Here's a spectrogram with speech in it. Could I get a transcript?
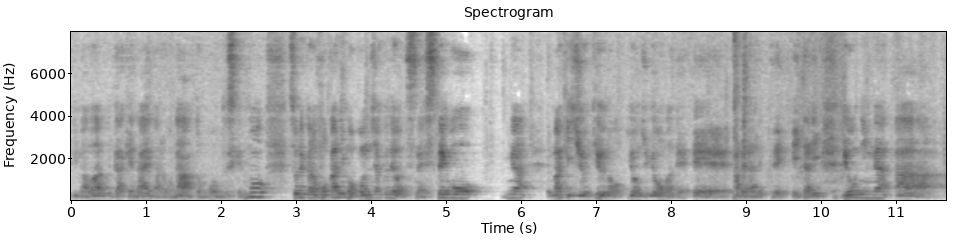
今は見かけないだろうなと思うんですけどもそれから他にも今昔ではですね捨て子が末期19の44まで、えー、食べられていたり病人があ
